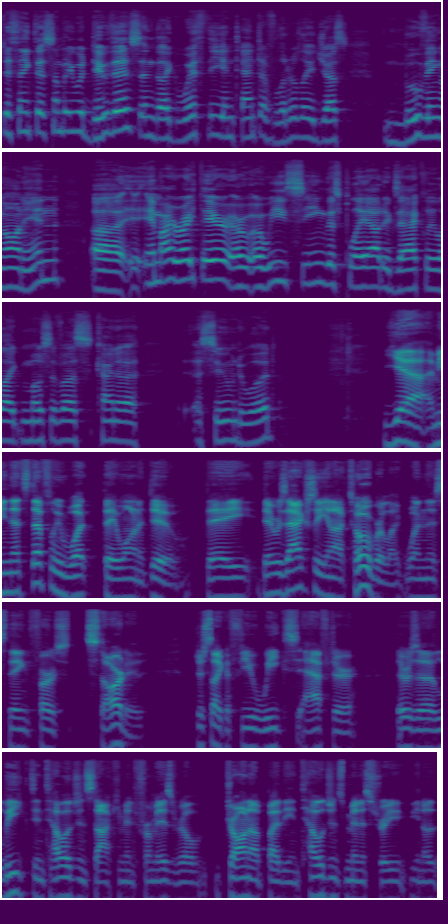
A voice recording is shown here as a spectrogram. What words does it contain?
to think that somebody would do this and like with the intent of literally just moving on in. Uh, am I right there? Are, are we seeing this play out exactly like most of us kind of assumed would? Yeah, I mean that's definitely what they want to do. They there was actually in October, like when this thing first started, just like a few weeks after, there was a leaked intelligence document from Israel drawn up by the intelligence ministry, you know,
